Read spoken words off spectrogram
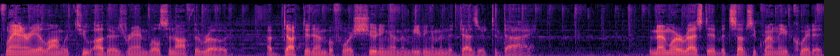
Flannery, along with two others, ran Wilson off the road abducted him before shooting him and leaving him in the desert to die. The men were arrested but subsequently acquitted.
